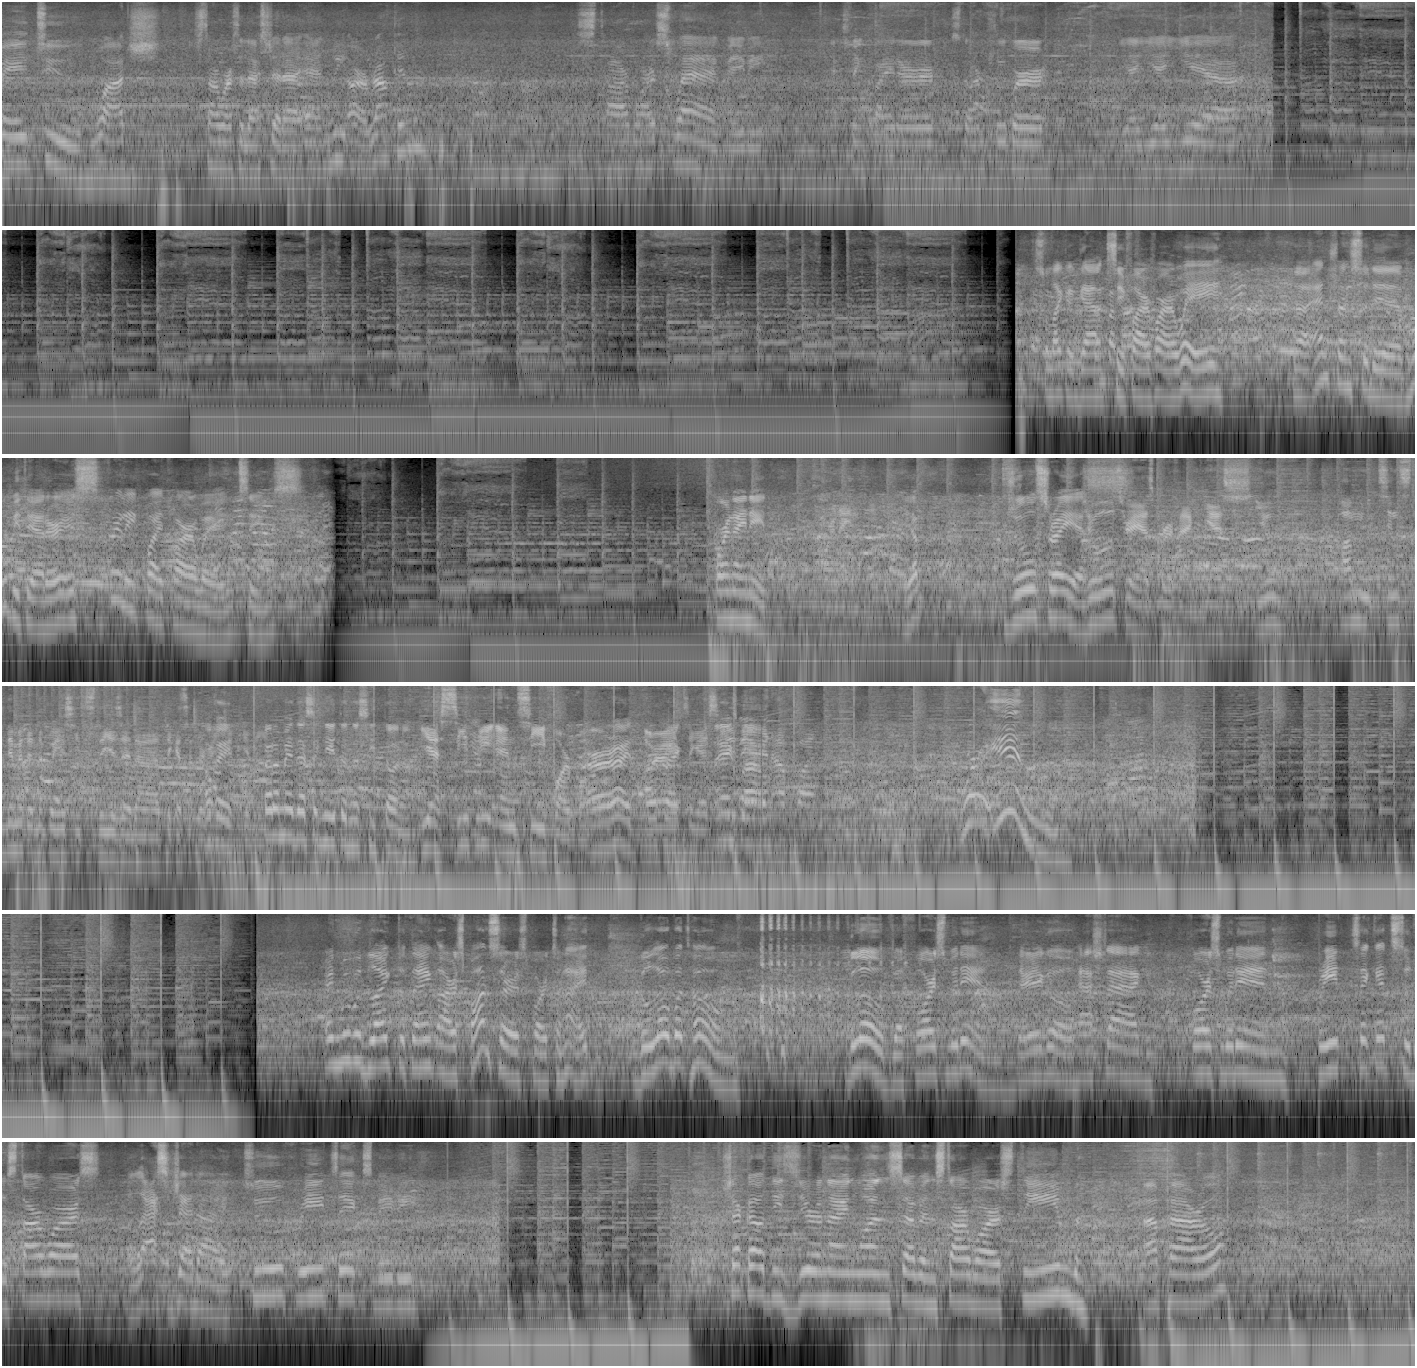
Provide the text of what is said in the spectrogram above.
way to watch Star Wars The Last Jedi and we are rocking Star Wars swag maybe. X-Wing Fighter, Stormtrooper, yeah yeah yeah. So like a galaxy far, far away, the entrance to the movie theater is really quite far away, it seems. 498. 498. Yep. Jules Reyes. Jules Reyes, perfect. Yes, you um since limited na po yung seats, these are the tickets that we're Okay, going to give you. pero may designated na seat to, no? Yes, C3 and C4 po. Alright, Alright, perfect. See Thanks, you there and have fun. We're in! And we would like to thank our sponsors for tonight, Globe at Home. Globe, the force within. There you go. Hashtag force within. Free tickets to the Star Wars The Last Jedi. Two free ticks, baby. Check out the 0917 Star Wars themed apparel.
